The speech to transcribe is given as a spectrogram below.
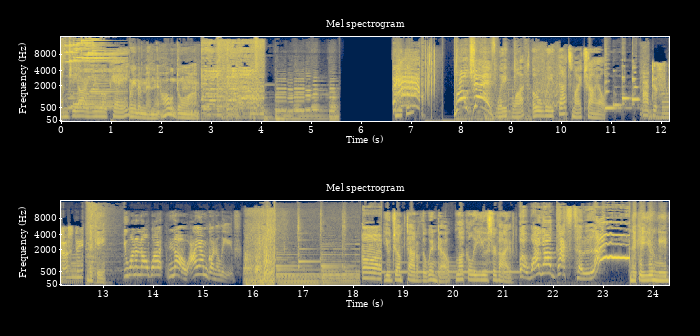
OMG, are you okay? Wait a minute, hold on. Nicki? roaches. Wait, what? Oh wait, that's my child. How disgusting. Nicki. You wanna know what? No, I am gonna leave. Um, You jumped out of the window. Luckily you survived. but why y'all got to lie? Nicki, you need.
